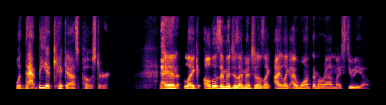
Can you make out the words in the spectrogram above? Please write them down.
would that be a kick-ass poster and like all those images I mentioned, I was like, I like I want them around my studio.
